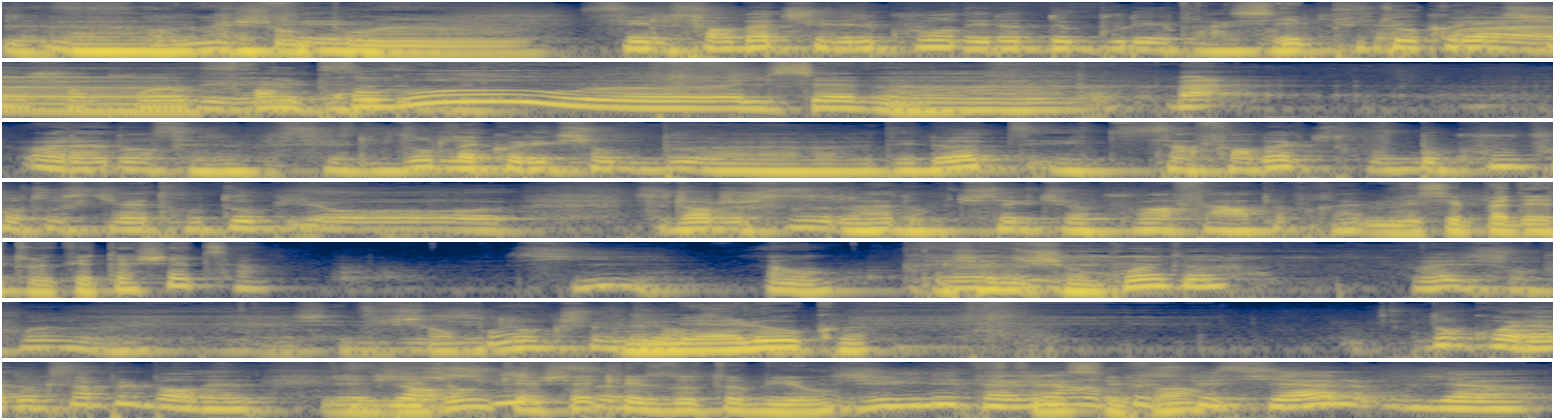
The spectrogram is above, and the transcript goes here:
Le Euh, format shampoing. C'est le format de chez Delcourt des notes de boulet, par C'est exemple. plutôt la quoi collection euh, des- Franck Provo ou euh, Elsev. Euh, bah, voilà, non, c'est le, c'est nom de la collection de, euh, des notes, et c'est un format que tu trouves beaucoup pour tout ce qui va être auto-bio, ce genre de choses-là, donc tu sais que tu vas pouvoir faire à peu près. Mais c'est pas des trucs que t'achètes, ça? Si. Ah bon? T'achètes du shampoing, toi? Ouais, du shampoing. J'achète du J'ai shampoing. Mais chevelure. à l'eau, quoi. Donc voilà, donc c'est un peu le bordel. Il y a Et des puis gens qui ensuite, achètent les autobios. J'ai une étagère un c'est peu fort. spéciale où il y a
